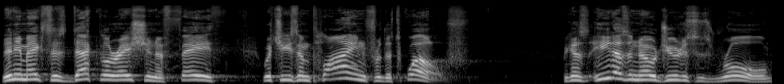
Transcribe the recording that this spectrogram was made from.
Then he makes his declaration of faith, which he's implying for the 12, because he doesn't know Judas's role,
